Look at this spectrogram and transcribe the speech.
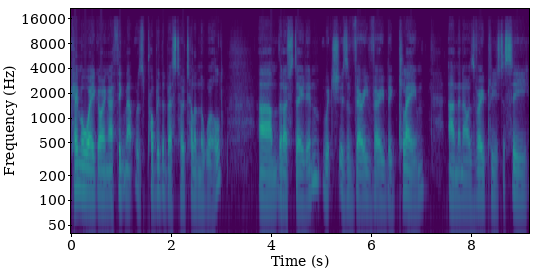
came away going, I think that was probably the best hotel in the world um, that I've stayed in, which is a very, very big claim. And then I was very pleased to see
